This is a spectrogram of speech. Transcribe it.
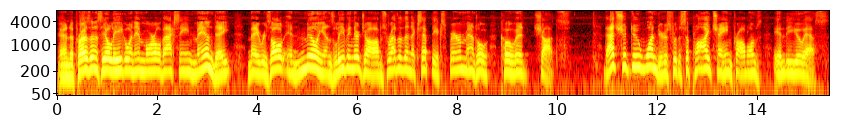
And the president's illegal and immoral vaccine mandate may result in millions leaving their jobs rather than accept the experimental COVID shots. That should do wonders for the supply chain problems in the U.S.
